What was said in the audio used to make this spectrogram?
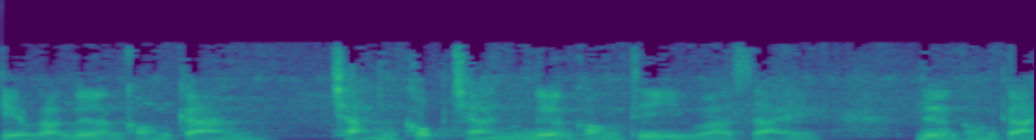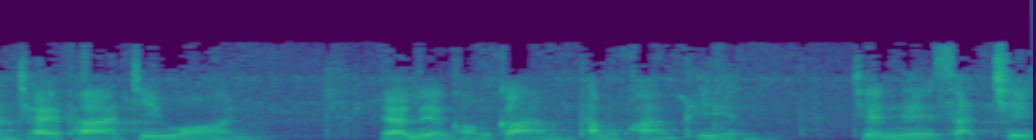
เกี่ยวกับเรื่องของการฉันขบฉันเรื่องของที่อยู่อาศัย เรื่องของการใช้ผ้าจีวร และเรื่องของการทำความเพียรเช่นในสัตชิก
